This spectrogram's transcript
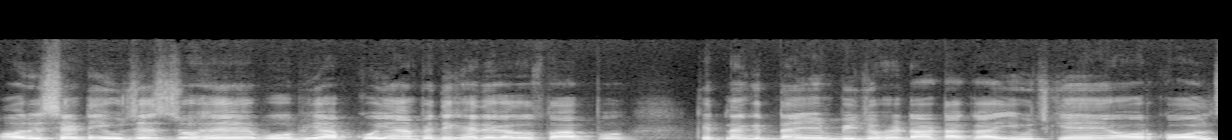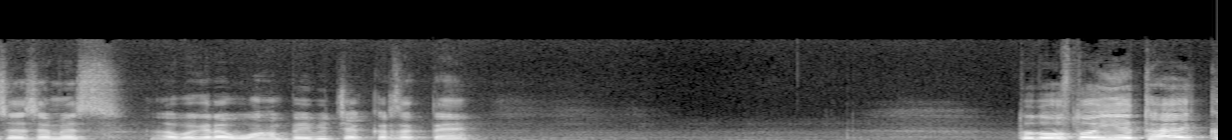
और रिसेंट यूजेस जो है, वो भी आपको यहाँ पे दिखाई देगा दोस्तों। आप कितना कितना एमबी जो है डाटा का यूज़ किए हैं और कॉल्स एस एम एस वगैरह वहाँ पर भी चेक कर सकते हैं। तो दोस्तों, ये था एक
